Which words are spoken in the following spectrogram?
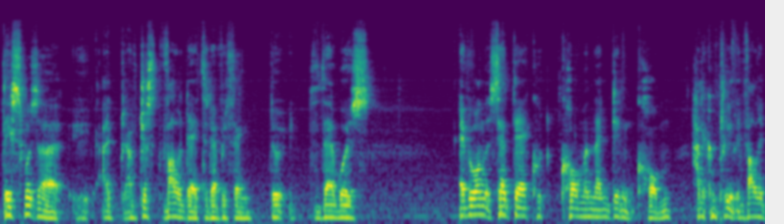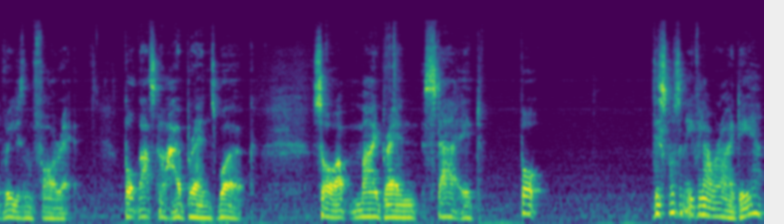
this was a I, I've just validated everything. There was everyone that said they could come and then didn't come had a completely valid reason for it. But that's not how brains work. So uh, my brain started but this wasn't even our idea.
